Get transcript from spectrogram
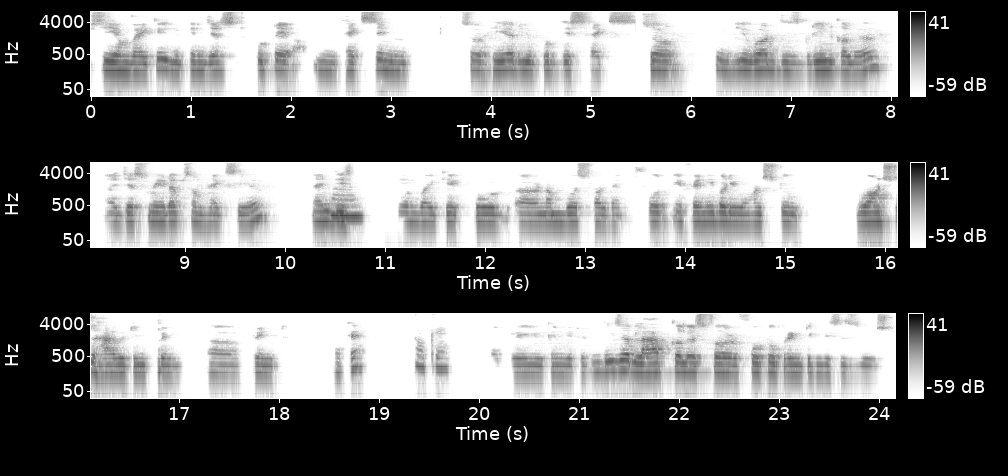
cmyk you can just put a mm, hex in. So here you put this hex. So you got this green color i just made up some hex here. And this Mm. CMYK code uh, numbers for them. For if anybody wants to wants to have it in print uh, print okay? Okay. that way you can get it. These are lab colors for photo printing this is used.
